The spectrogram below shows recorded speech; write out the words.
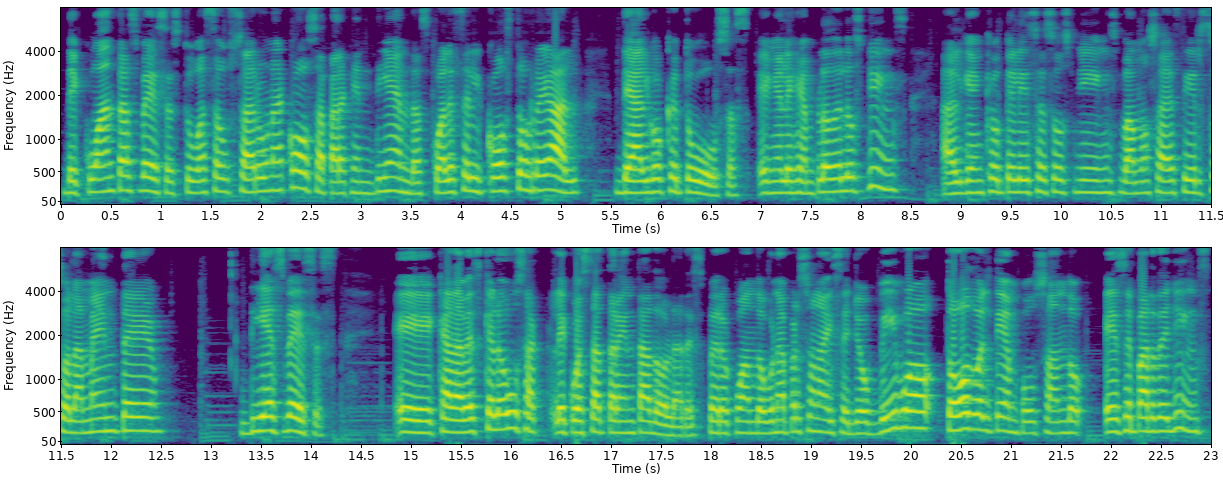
de cuántas veces tú vas a usar una cosa para que entiendas cuál es el costo real de algo que tú usas. En el ejemplo de los jeans, alguien que utilice esos jeans, vamos a decir, solamente 10 veces eh, cada vez que lo usa le cuesta 30 dólares. Pero cuando una persona dice yo vivo todo el tiempo usando ese par de jeans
